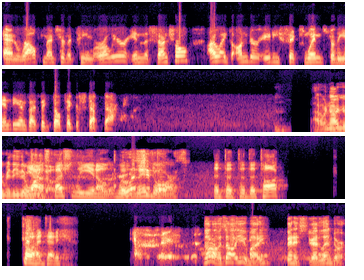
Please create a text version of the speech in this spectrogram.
And Ralph mentioned a team earlier in the Central. I like under 86 wins for the Indians. I think they'll take a step back. I wouldn't argue with either yeah, one of those. especially, you know, with well, Lindor, the, the, the, the talk. Go ahead, Teddy. No, No, no, it's all you, buddy. Finish. You had Lindor.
